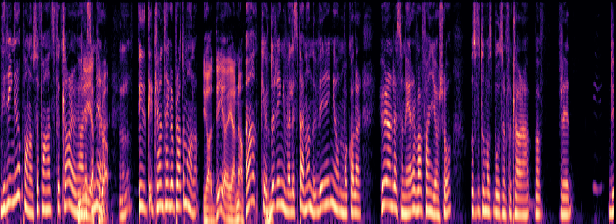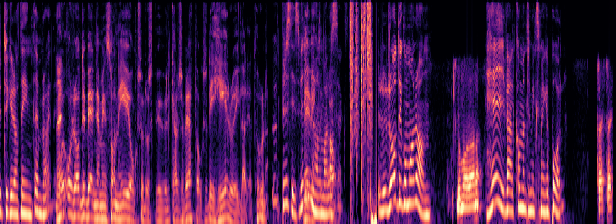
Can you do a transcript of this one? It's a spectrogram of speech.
Vi ringer upp honom så får han förklara hur han resonerar. Vill- Kan du tänka dig att prata med honom? Ja, det gör jag gärna. Ja, kul. Då ringer vi. väldigt spännande. Vi ringer honom och kollar hur han resonerar, varför han gör så. Och så får Thomas Bodström förklara varför det- du tycker att det inte är en bra idé. Och, och Roddy Benjaminsson är ju också, då ska vi väl kanske berätta också, det är hero i Gladiatorerna. Precis, vi ringer honom alldeles Ja. strax. Roddy, god morgon. God morgon. Hej, välkommen till Mix Megapol. Tack, tack.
